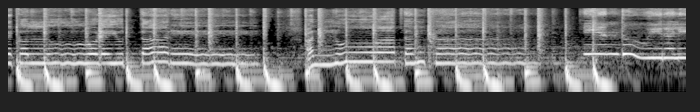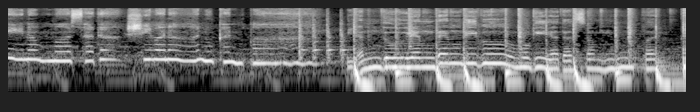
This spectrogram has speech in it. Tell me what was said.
ಸಮೂಹಕ್ಕೆ ಕಲ್ಲು ಒಡೆಯುತ್ತಾರೆ ಅನ್ನೂ ಆತಂಕ. ಎಂದು ಇರಲಿ ನಮ್ಮ ಸದಾ ಶಿವನ ಅನುಕಂಪ ಎಂದು ಎಂದೆಂದಿಗೂ ಮುಗಿಯದ ಸಂಪರ್ಕ.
